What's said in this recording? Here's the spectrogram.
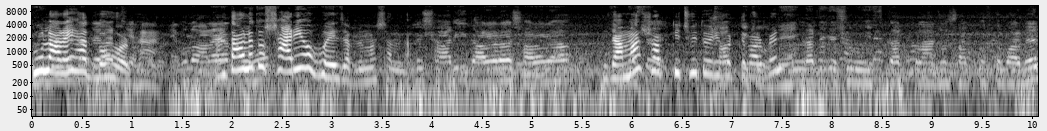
ফুল আড়াই হাত বহর। হ্যাঁ মানে তাহলে তো শাড়িও হয়ে যাবে মাসাল্লাহ শাড়ি সারারা জামা সব কিছুই তৈরি করতে পারবেন। লেহেঙ্গা থেকে শুরু স্কার্ট প্লাজো সব করতে পারবেন।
